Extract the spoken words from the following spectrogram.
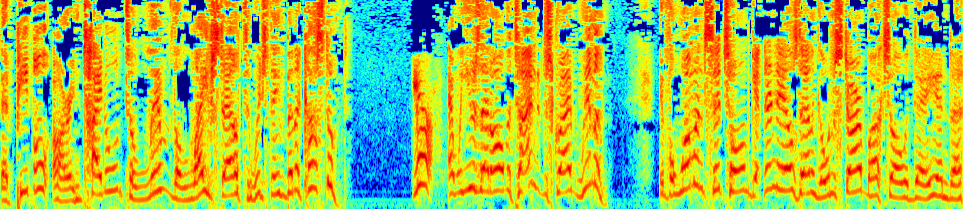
that people are entitled to live the lifestyle to which they've been accustomed. yeah. And we use that all the time to describe women. If a woman sits home getting her nails done and going to Starbucks all the day and uh,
